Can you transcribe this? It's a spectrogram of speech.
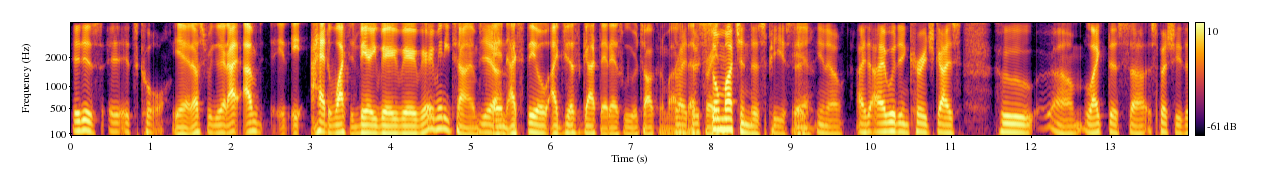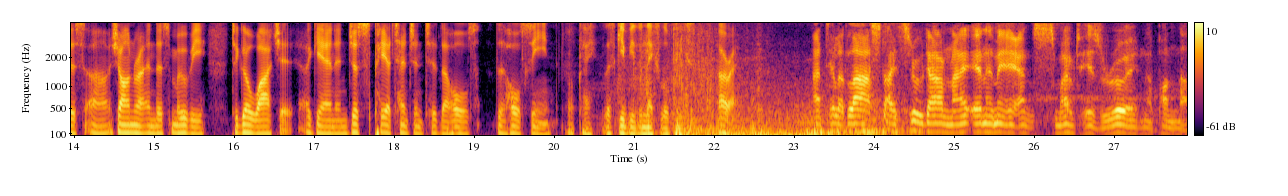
it is it, it's cool Yeah, that's pretty good. I I'm it, it, I had to watch it very, very, very, very many times, Yeah. and I still I just got that as we were talking about it. right there's so much in this piece that Yeah. you know I, I would encourage guys who um, like this uh, especially this uh, genre and this movie to go watch it again and just pay attention to the whole the whole scene Okay, let's give you the next little piece. all right Until at last I threw down my enemy and smote his ruin upon the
